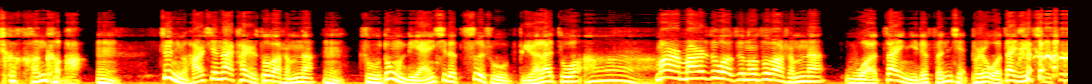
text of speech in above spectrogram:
这个很可怕。嗯这女孩现在开始做到什么呢？嗯主动联系的次数比原来多，啊，慢慢做就能做到什么呢？我在你的坟前，不是我在你寝室，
